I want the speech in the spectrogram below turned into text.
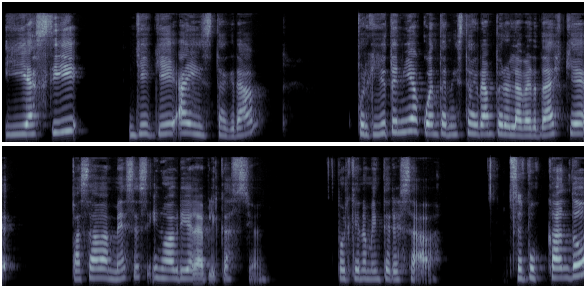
y así llegué a Instagram, porque yo tenía cuenta en Instagram, pero la verdad es que pasaba meses y no abría la aplicación, porque no me interesaba. Entonces, buscando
